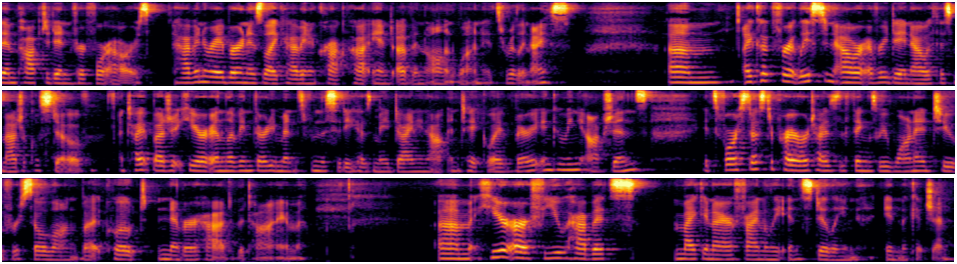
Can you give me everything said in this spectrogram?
then popped it in for four hours. Having a Rayburn is like having a crock pot and oven all in one. It's really nice. Um, I cook for at least an hour every day now with this magical stove. A tight budget here and living 30 minutes from the city has made dining out and takeaway very inconvenient options. It's forced us to prioritize the things we wanted to for so long, but, quote, never had the time. Um, here are a few habits Mike and I are finally instilling in the kitchen.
